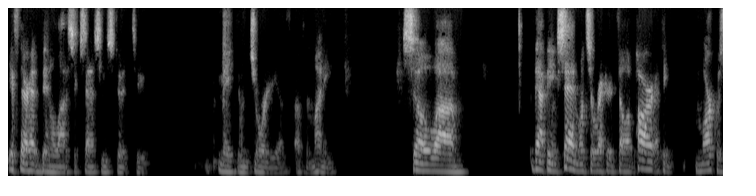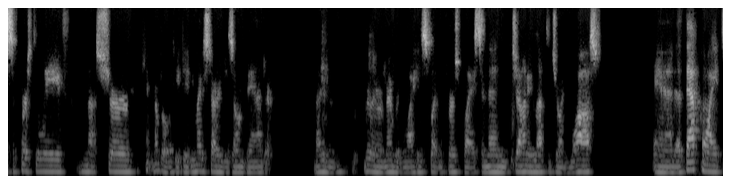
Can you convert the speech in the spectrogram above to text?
If there had been a lot of success, he stood to make the majority of, of the money. So um, that being said, once the record fell apart, I think Mark was the first to leave. I'm not sure. I can't remember what he did. He might have started his own band or not even really remembering why he split in the first place. And then Johnny left to join Wasp. And at that point,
